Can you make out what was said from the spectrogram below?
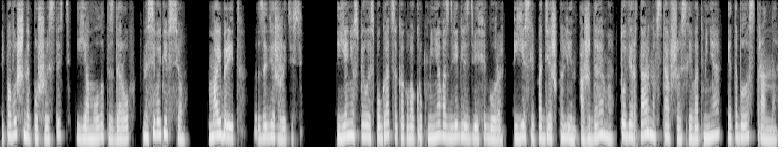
и повышенная пушистость, я молод и здоров. На сегодня все. Майбрид, задержитесь. Я не успела испугаться, как вокруг меня воздвиглись две фигуры. И если поддержка Лин ожидаема, то вертарно вставшая слева от меня, это было странно.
